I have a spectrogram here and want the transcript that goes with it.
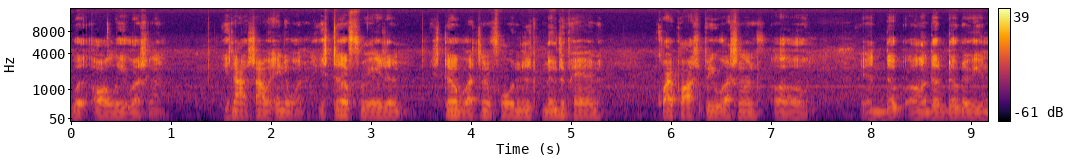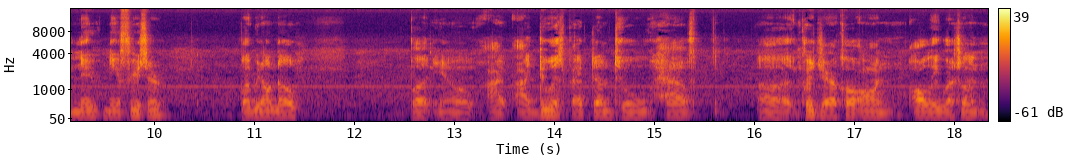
with All Elite Wrestling. He's not signed with anyone. He's still a free agent. He's still wrestling for New Japan, quite possibly wrestling uh, in the uh, WWE near, near future, but we don't know. But you know, I, I do expect them to have uh, Chris Jericho on All Elite Wrestling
